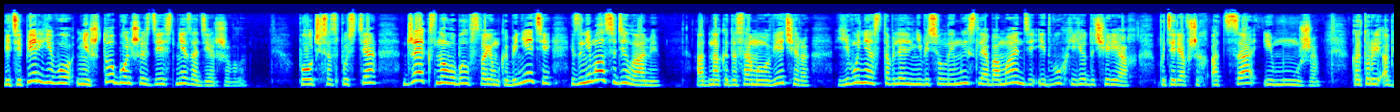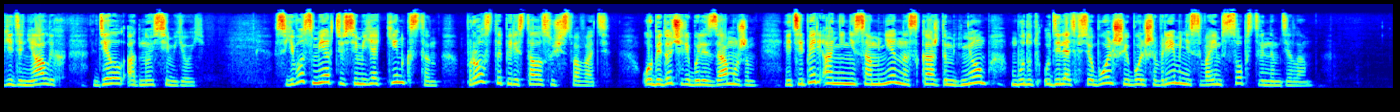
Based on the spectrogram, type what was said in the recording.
и теперь его ничто больше здесь не задерживало. Полчаса спустя Джек снова был в своем кабинете и занимался делами. Однако до самого вечера его не оставляли невеселые мысли об Аманде и двух ее дочерях, потерявших отца и мужа, который объединял их, делал одной семьей. С его смертью семья Кингстон просто перестала существовать. Обе дочери были замужем, и теперь они, несомненно, с каждым днем будут уделять все больше и больше времени своим собственным делам.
